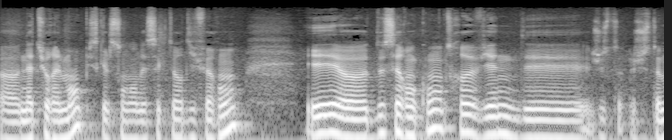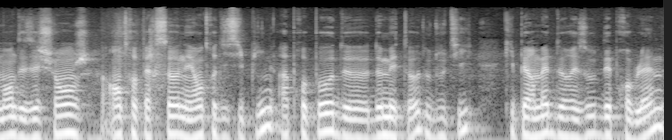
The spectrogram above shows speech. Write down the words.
euh, naturellement puisqu'elles sont dans des secteurs différents. Et euh, de ces rencontres viennent des, justement des échanges entre personnes et entre disciplines à propos de méthodes ou d'outils qui permettent de résoudre des problèmes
